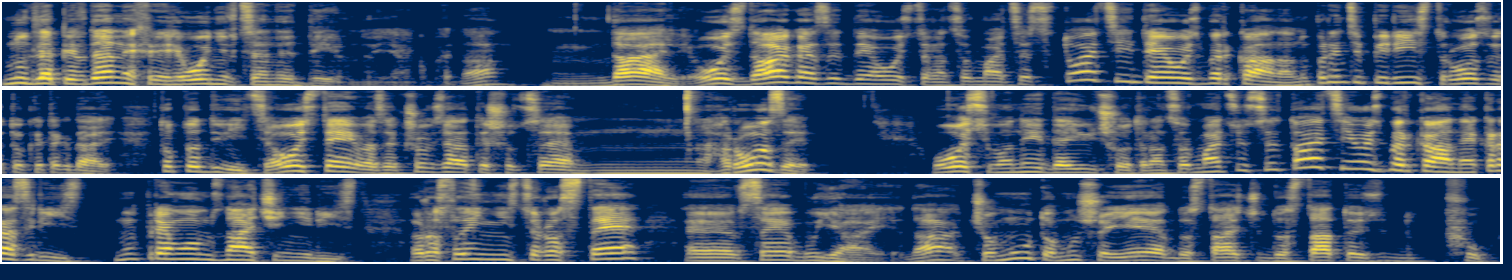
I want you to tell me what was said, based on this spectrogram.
Ну, для південних регіонів це не дивно, якби. Да? Далі, ось Дагаз іде, ось трансформація ситуації, йде ось Беркана. Ну, в принципі, ріст, розвиток і так далі. Тобто, дивіться, ось Тейвас, якщо взяти, що це м, грози, ось вони дають що? Трансформацію ситуації, ось Беркана, якраз ріст. Ну, в прямому значенні ріст. Рослинність росте, е, все буяє. Да? Чому? Тому що є достатньо, достатньо, фу,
